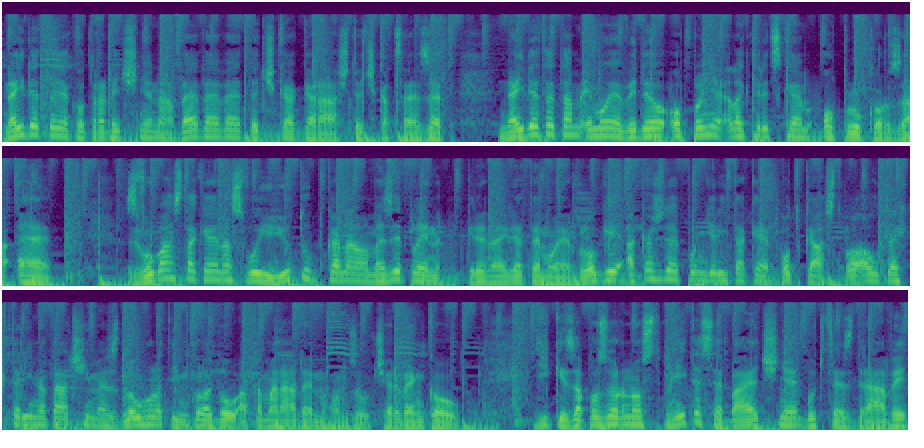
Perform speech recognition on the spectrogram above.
najdete jako tradičně na www.garage.cz. Najdete tam i moje video o plně elektrickém Oplu Corsa E. Zvu vás také na svůj YouTube kanál Meziplyn, kde najdete moje vlogy a každé pondělí také podcast o autech, který natáčíme s dlouholetým kolegou a kamarádem Honzou Červenkou. Díky za pozornost, mějte se báječně, buďte zdraví,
